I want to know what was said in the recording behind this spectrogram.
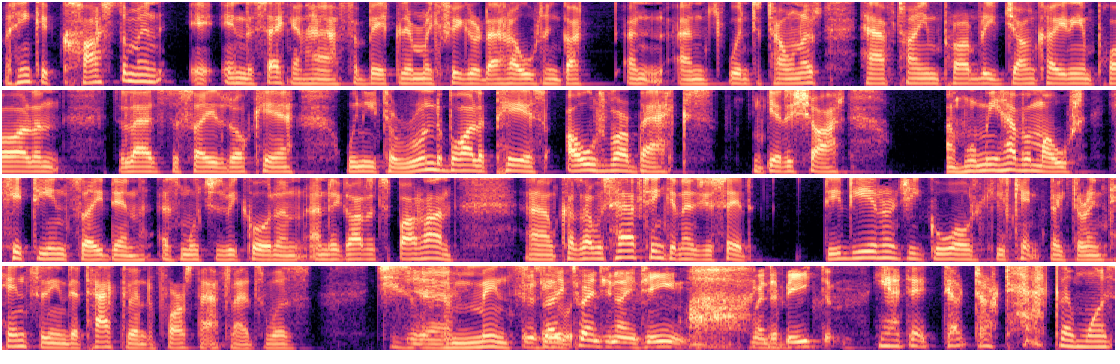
I think it cost them in in the second half a bit. Limerick figured that out and got and, and went to town at half time. Probably John Kiely and Paul and the lads decided, okay, we need to run the ball at pace out of our backs and get a shot and when we have them out, hit the inside then as much as we could, and, and they got it spot on. Because um, I was half thinking, as you said, did the energy go out? Like their intensity in the tackle in the first half, lads, was. Jeez, it yeah. was immense. It was like 2019 oh, when they beat them. Yeah, their, their, their tackling was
